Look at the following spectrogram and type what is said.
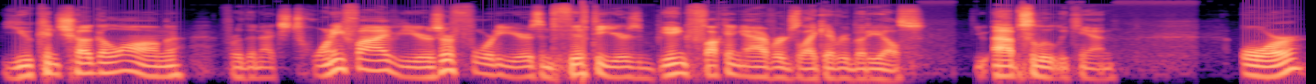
You can chug along for the next 25 years or 40 years and 50 years being fucking average like everybody else. You absolutely can. Or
